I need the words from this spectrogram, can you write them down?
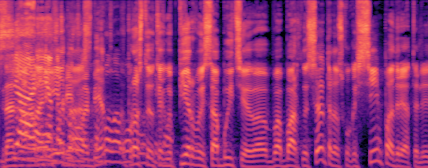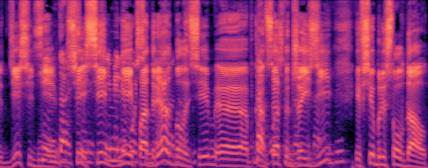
Даже вся на арена просто обед. была в Просто как бы первые события в Барклey Центр, сколько, 7 подряд или 10 дней? Семь, да, Се- семь- семь семь или дней восемь, подряд было да. 7 Да, концерты восемь даже, Jay-Z, да, мгм. и все были солдауты.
